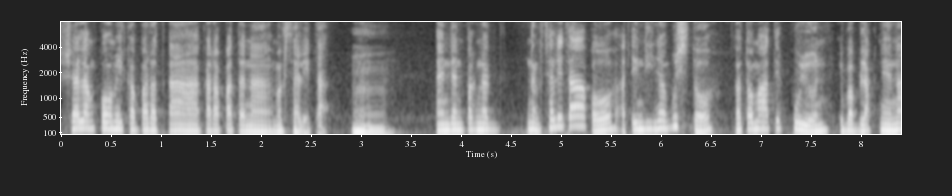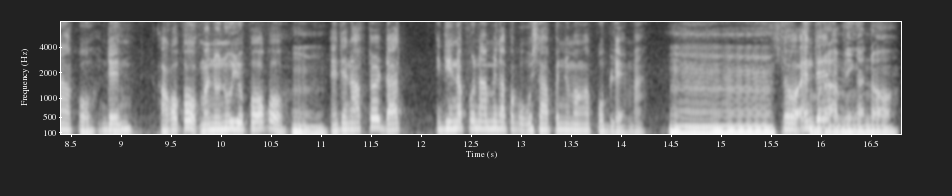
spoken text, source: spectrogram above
siya lang po may kaparat, ah, karapatan na magsalita. Hmm. And then pag nag, nagsalita ako at hindi niya gusto, automatic po yun, ibablock niya na ako. And then ako po, manunuyo po ako. Hmm. And then after that, hindi na po namin napag-uusapan yung mga problema. Hmm. So, and so then, maraming ano,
